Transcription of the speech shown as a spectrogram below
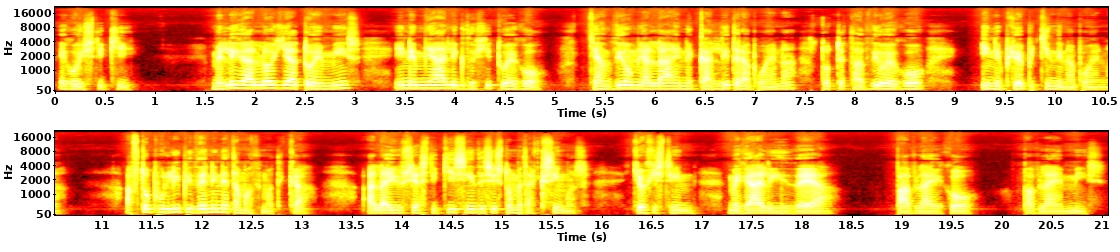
εγωιστική; Με λίγα λόγια το εμείς είναι μια άλλη εκδοχή του εγώ και αν δύο μυαλά είναι καλύτερα από ένα, τότε τα δύο εγώ είναι πιο επικίνδυνα από ένα. Αυτό που λείπει δεν είναι τα μαθηματικά, αλλά η ουσιαστική σύνδεση στο μεταξύ μας και όχι στην μεγάλη ιδέα, παύλα εγώ, παύλα εμείς.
